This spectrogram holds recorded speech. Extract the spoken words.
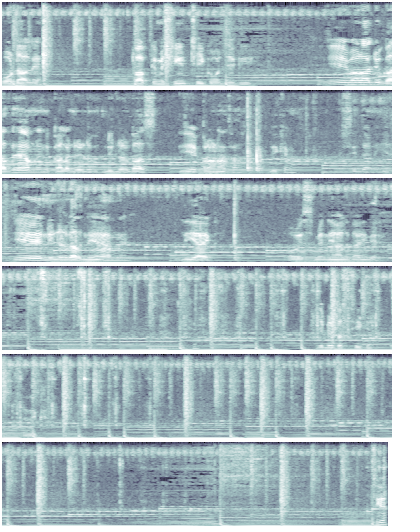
वो डालें। तो आपकी मशीन ठीक हो जाएगी। ये वाला जो गाज है, हमने निकाला नीडल गाज। ये पुराना था, देखें। सीधा नहीं है। ये नीडल गाज नया है हमने, लिया एक, और इसमें नया लगाएँगे। ये बिल्कुल ठीक है। ये देखें। ठीक है?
